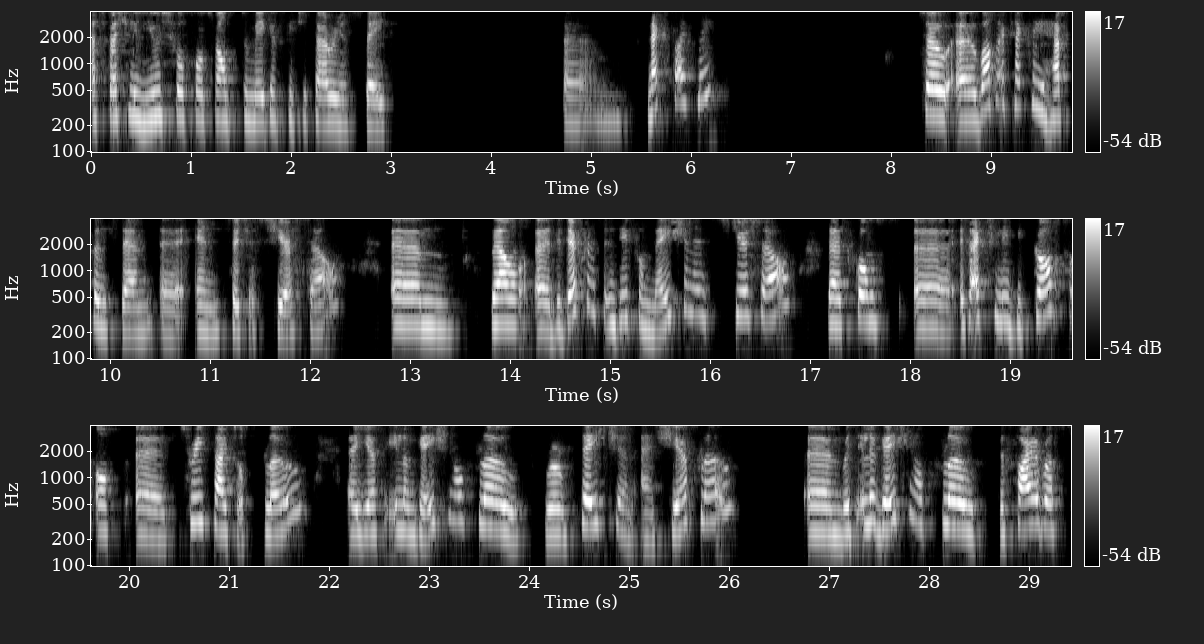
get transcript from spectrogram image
especially useful, for example, to make a vegetarian steak. Um, next slide, please. So uh, what exactly happens then uh, in such a shear cell? Um, Well, uh, the difference in deformation in shear cell that comes uh, is actually because of uh, three types of flow. Uh, you have elongational flow, rotation, and shear flow. Um, with elongational flow, the fibers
